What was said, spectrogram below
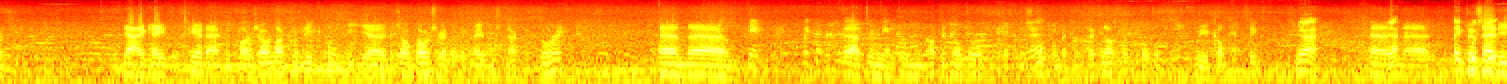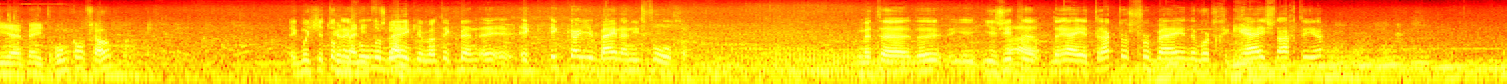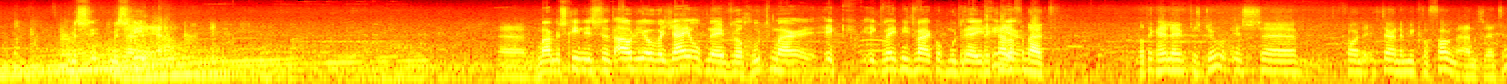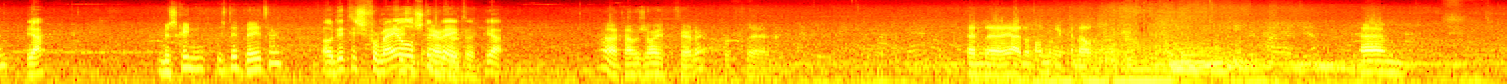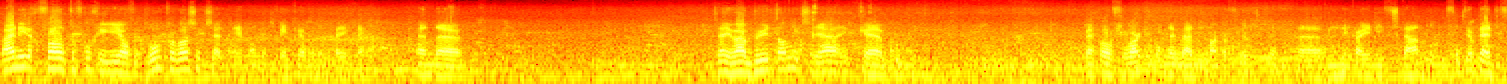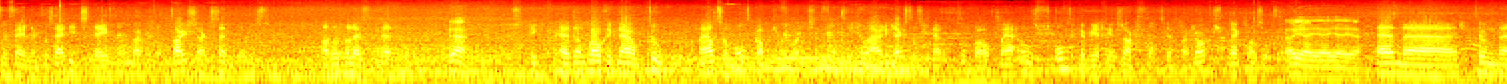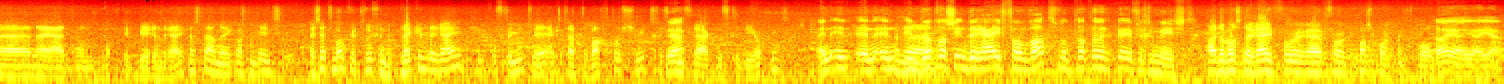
ja, ik reageerde eigenlijk gewoon zo laconiek dat hij eh, zo boos werd dat ik mee moest naar kantoor. En ja, toen, toen had ik wel door stoppen met hem uitlachen, tot het de goede kant op ging. ja. En Ja. Ik toen zei hij, ben je dronken of zo? Ik moet je toch even onderbreken, want ik, ben, eh, ik, ik kan je bijna niet volgen. Met, eh, de, je, je zit, Ah. er er rijden tractors voorbij en er wordt gekrijsd achter je. Misschien, misschien, Ja. Ehm, Maar misschien is het audio wat jij opneemt wel goed, maar ik, ik weet niet waar ik op moet ik ga reageren. ervan uit. Wat ik heel eventjes doe, is eh, gewoon de interne microfoon aanzetten. Ja? Misschien is dit beter. Oh, dit is voor mij al een stuk erger? beter. Ja. Nou, dan gaan we zo even verder. Eh, En eh, ja, dat andere kanaal. Ehm, maar in ieder geval, toen vroeg je of ik dronken was. Ik zei, nee man, ik drink helemaal niet mee. En eh zei je, waarom doe je het dan? Ik zei, ja, ik ben gewoon verward. Ik kom net uit de lange vlucht en eh, ik kan je niet verstaan. Dat vond hij ook net vervelend. Er hij iets tegen maar met een Thaise accent. Dus had het wel even net. ja. Dus ik, eh, dan boog ik naar hem toe. Maar hij had zo'n mondkapje voor. Dus ik vond het heel relaxed als ik naar hem toe boog. Maar ja, anders verstond ik er weer geen zak van. Zeg maar. Zo'n gesprek was het. Oh ja, ja, ja, ja. En eh, toen, eh, nou ja, toen mocht ik weer in de rij gaan staan. En ik was niet eens... Hij zette hem ook weer terug in de plek in de rij. Ik hoefde niet weer extra te wachten of zoiets. Dus Ja. die vraag hoefde die ook niet. En, en, en, en, eh, dat was in de rij van wat? Want dat had ik even gemist. Oh, dat was de rij voor, voor paspoortcontrole. Oh ja, ja, ja.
